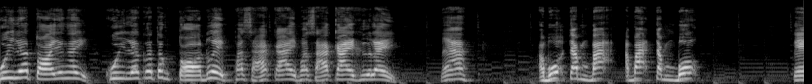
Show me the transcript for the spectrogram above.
คุยแล้วต่อยังไง คุยแล้วก็ต้องต่อด้วยภาษากาย ภาษากายคืออะไร นะอโบจำบะอบะจำโบแต่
